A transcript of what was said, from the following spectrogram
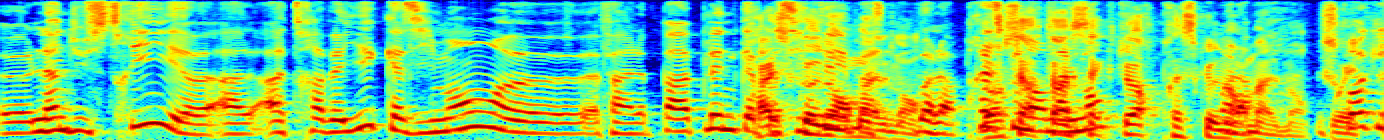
euh, l'industrie euh, a, travaillé quasiment, euh, enfin pas à pleine capacité. Presque normalement. voilà, presque Dans certains secteurs, presque normalement. Je crois que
